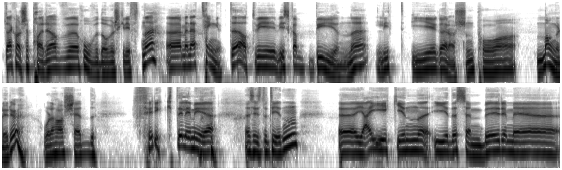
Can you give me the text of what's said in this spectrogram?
det er kanskje par av hovedoverskriftene, eh, men jeg tenkte at vi, vi skal begynne litt i garasjen på Manglerud, hvor det har skjedd fryktelig mye den siste tiden. Eh, Jeg gikk inn i desember med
